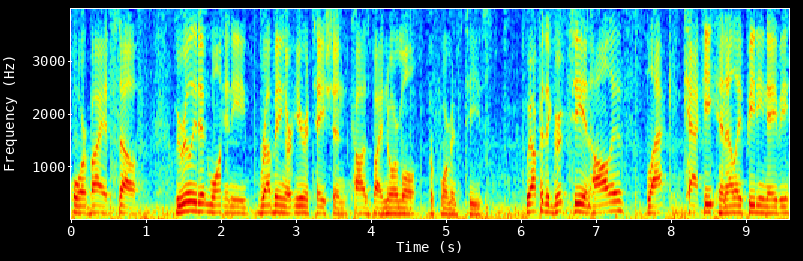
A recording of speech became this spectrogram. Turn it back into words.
or by itself, we really didn't want any rubbing or irritation caused by normal performance tees. We offer the grip tee in olive, black, khaki, and LAPD navy.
